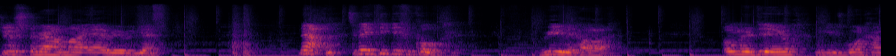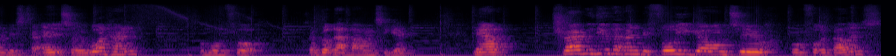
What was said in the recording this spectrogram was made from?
just around my area again. Now, to make it difficult, really hard, I'm going to do, I'm going to use one hand this time. Uh, so one hand and one foot. So I've got that balance again. Now, try with the other hand before you go on to one footed balance.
